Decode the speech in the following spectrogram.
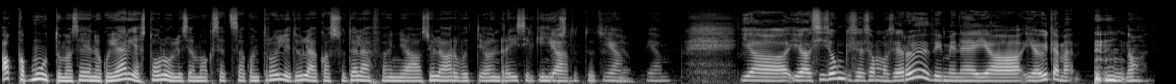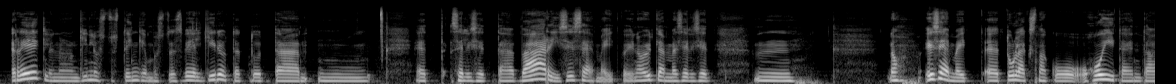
hakkab muutuma see nagu järjest olulisemaks, et sa kontrollid üle, kas su telefon ja sülearvuti on reisil kindlustatud ja,. jah, jah. ja, ja siis ongi seesama see röövimine ja, ja ütleme noh, reeglina on kindlustustingimustes veel kirjutatud, äh, mm, et selliseid äh, väärisesemeid või no ütleme, selliseid mm, noh, esemeid eh, tuleks nagu hoida enda,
